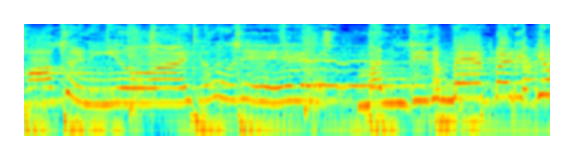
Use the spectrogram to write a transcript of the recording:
फागणियों आयो रे मंदिर में बड़ गयो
